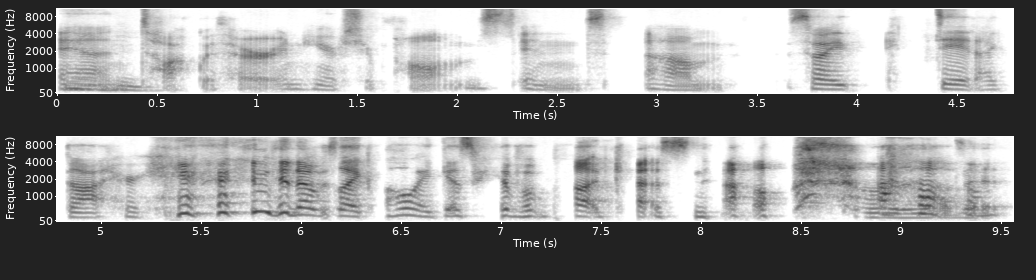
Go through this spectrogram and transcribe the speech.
and mm-hmm. talk with her and hear her poems. And um, so I, did. I got her here, and then I was like, "Oh, I guess we have a podcast now." Oh, I love um, it.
